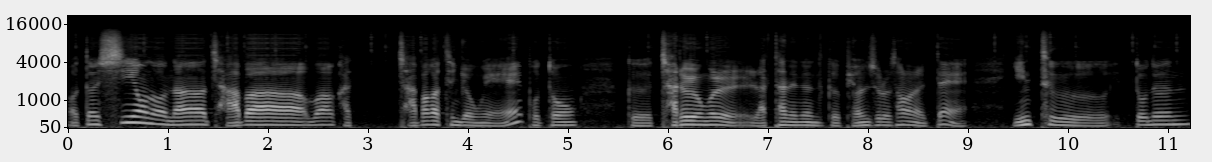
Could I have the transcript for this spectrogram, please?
어떤 C 언어나 자바와 가, 자바 같은 경우에 보통 그 자료용을 나타내는 그 변수를 선언할 때 인트 또는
